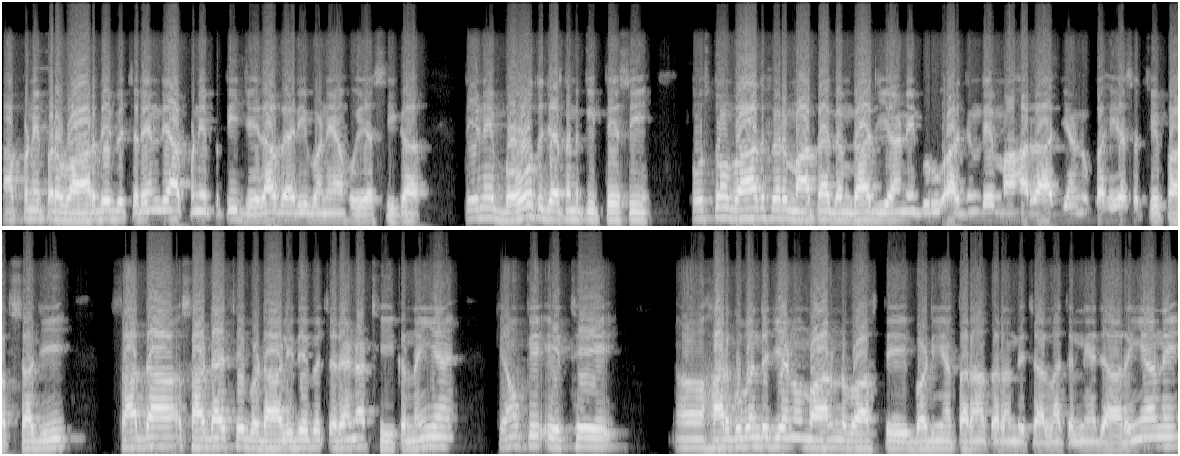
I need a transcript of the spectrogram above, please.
ਆਪਣੇ ਪਰਿਵਾਰ ਦੇ ਵਿੱਚ ਰਹਿੰਦੇ ਆਪਣੇ ਭਤੀਜੇ ਦਾ ਵੈਰੀ ਬਣਿਆ ਹੋਇਆ ਸੀਗਾ ਤੇ ਇਹਨੇ ਬਹੁਤ ਯਤਨ ਕੀਤੇ ਸੀ। ਉਸ ਤੋਂ ਬਾਅਦ ਫਿਰ ਮਾਤਾ ਗੰਗਾ ਜੀਆਂ ਨੇ ਗੁਰੂ ਅਰਜਨ ਦੇਵ ਮਹਾਰਾਜ ਜੀਆਂ ਨੂੰ ਕਹਿਆ ਸੱਚੇ ਪਾਤਸ਼ਾਹ ਜੀ ਸਾਡਾ ਸਾਡਾ ਇੱਥੇ ਬਡਾਲੀ ਦੇ ਵਿੱਚ ਰਹਿਣਾ ਠੀਕ ਨਹੀਂ ਹੈ ਕਿਉਂਕਿ ਇੱਥੇ ਅਹ, ਹਰਗੋਬਿੰਦ ਜੀ ਨੂੰ ਮਾਰਨ ਵਾਸਤੇ ਬੜੀਆਂ ਤਰ੍ਹਾਂ ਤਰ੍ਹਾਂ ਦੇ ਚਾਲਾਂ ਚੱਲੀਆਂ ਜਾ ਰਹੀਆਂ ਨੇ।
